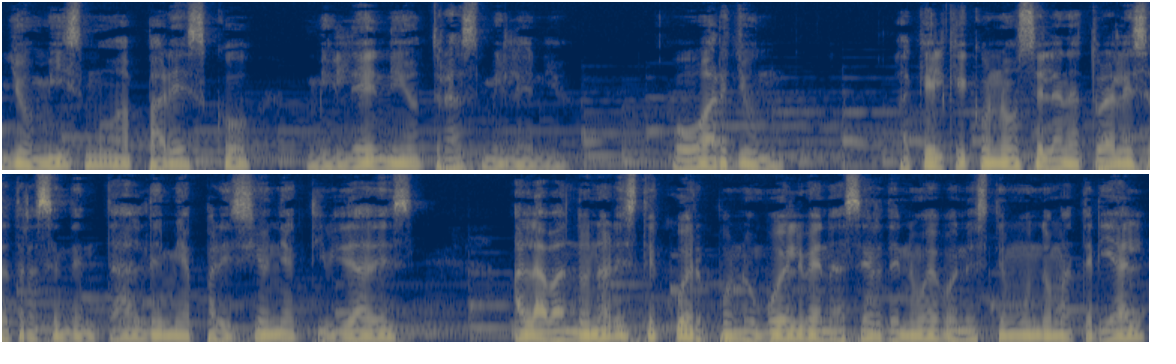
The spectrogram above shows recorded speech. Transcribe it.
yo mismo aparezco milenio tras milenio. Oh Arjun, aquel que conoce la naturaleza trascendental de mi aparición y actividades, al abandonar este cuerpo no vuelve a nacer de nuevo en este mundo material,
